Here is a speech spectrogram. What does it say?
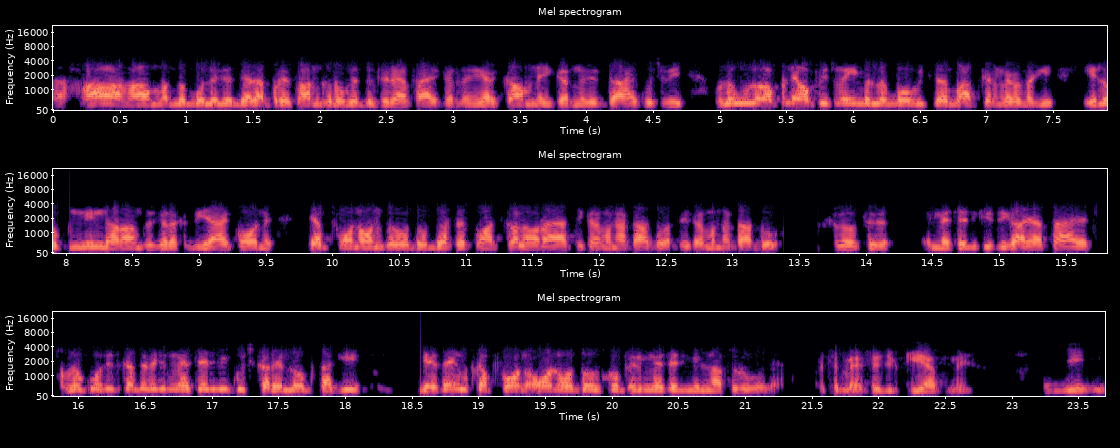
हाँ हाँ मतलब बोले कि ज़्यादा परेशान करोगे तो फिर एफआईआर कर देंगे। यार काम नहीं करने देता है कुछ भी। मतलब वो लोग अपने ऑफ़िस में ही मतलब वो इस बात करने लगा था कि ये लोग नींद हराम करके रख दिया है कौन जब फ़ोन ऑन करो तो दस से पाँच कॉल हो रहा है अतिक्रमण हटा दो अतिक्रमण हटा दो। फिर फिर मैसेज किसी का आ जाता है। हम लोग कोशिश करते थे कि मैसेज भी कुछ करे लोग ताकि जैसे ही उसका फ़ोन ऑन हो तो उसको फिर मैसेज मिलना शुरू हो जाए अच्छा मैसेज किया आपने? जी जी।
